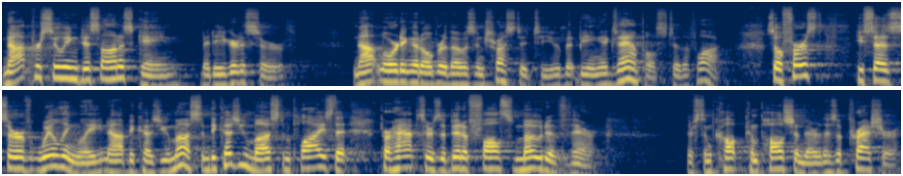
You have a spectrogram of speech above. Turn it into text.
Not pursuing dishonest gain, but eager to serve. Not lording it over those entrusted to you, but being examples to the flock. So, first, he says, serve willingly, not because you must. And because you must implies that perhaps there's a bit of false motive there. There's some compulsion there, there's a pressure.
